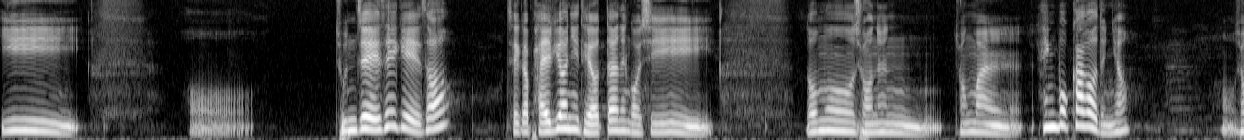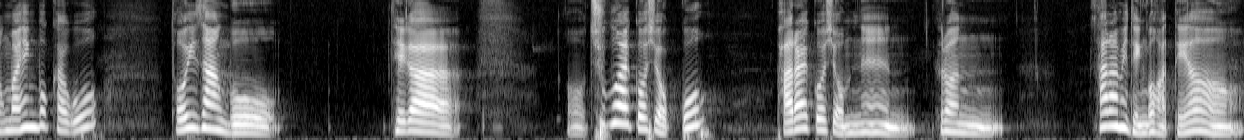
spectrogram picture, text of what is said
이 어, 존재의 세계에서 제가 발견이 되었다는 것이 너무 저는 정말 행복하거든요. 어, 정말 행복하고 더 이상 뭐 제가 어, 추구할 것이 없고 바랄 것이 없는 그런 사람이 된 것 같아요.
